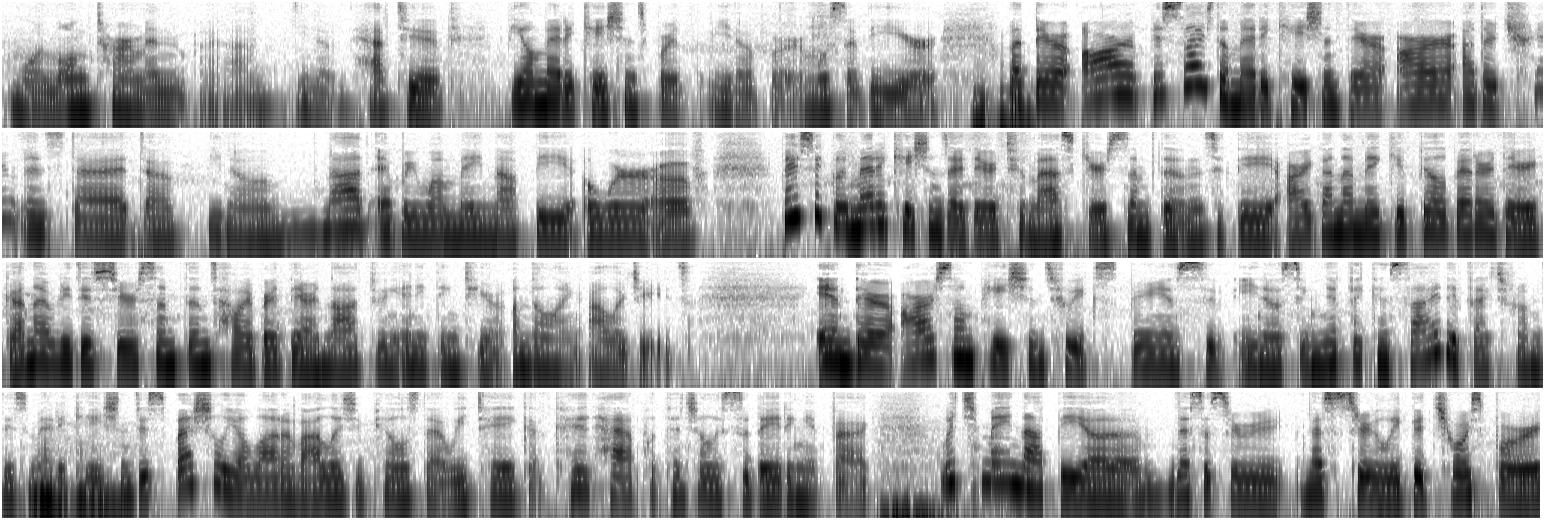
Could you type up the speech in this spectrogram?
more long term and um, you know have to be on medications for you know for most of the year. But there are besides the medications, there are other treatments that uh, you know not everyone may not be aware of. Basically, medications are there to mask your symptoms. They are gonna make you feel better. They're gonna reduce your symptoms. However, they are not doing anything to your underlying allergies. And there are some patients who experience, you know, significant side effects from these mm-hmm. medications, especially a lot of allergy pills that we take could have potentially sedating effect, which may not be a necessary, necessarily good choice for,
